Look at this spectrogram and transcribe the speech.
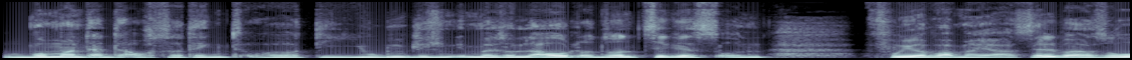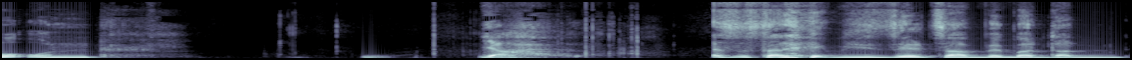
wo man dann auch so denkt, oh, die Jugendlichen immer so laut und sonstiges. Und früher war man ja selber so. Und ja, es ist dann irgendwie seltsam, wenn man dann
